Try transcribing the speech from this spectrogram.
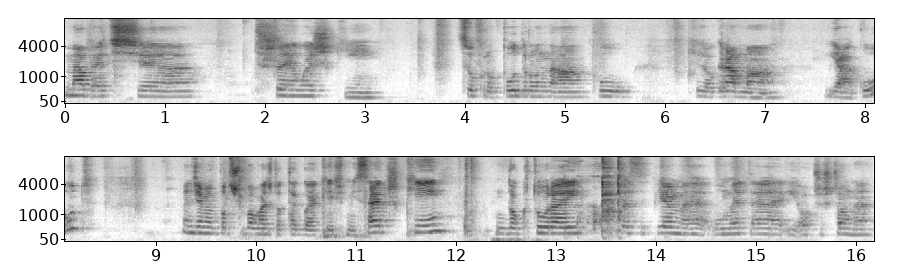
ma być 3 łyżki cukru pudru na pół kilograma jagód. Będziemy potrzebować do tego jakiejś miseczki, do której przesypiemy umyte i oczyszczone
